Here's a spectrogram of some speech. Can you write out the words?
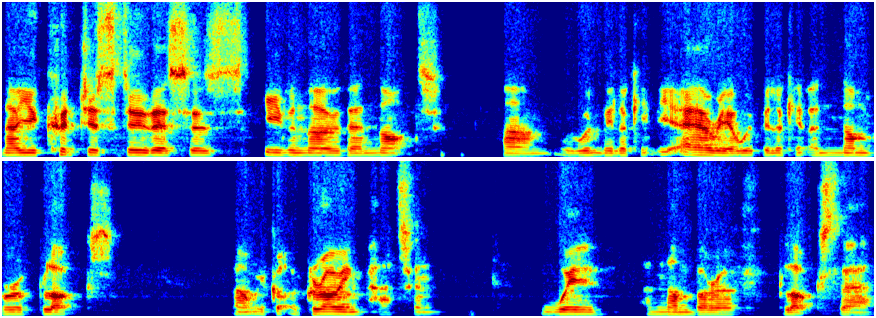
now you could just do this as, even though they're not, um, we wouldn't be looking at the area, we'd be looking at the number of blocks. Uh, we've got a growing pattern with a number of blocks there,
